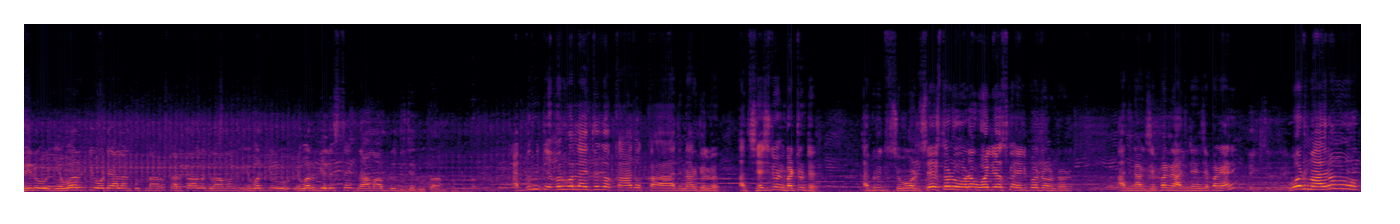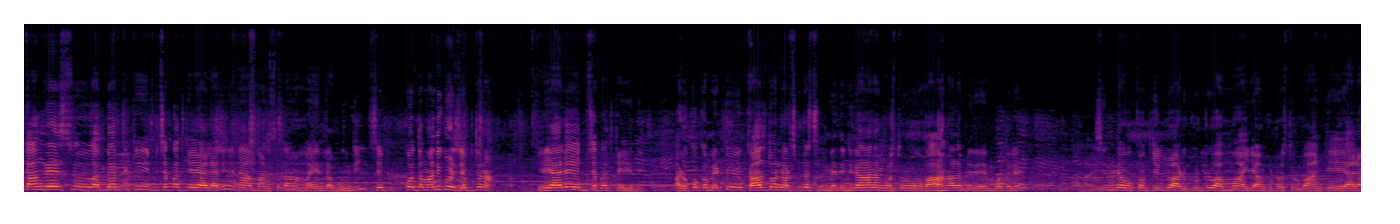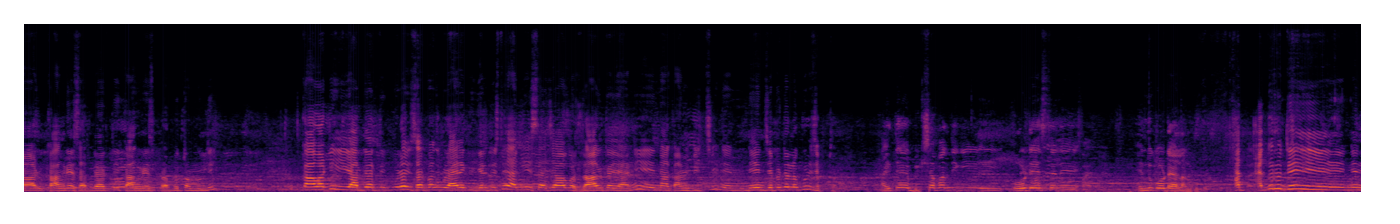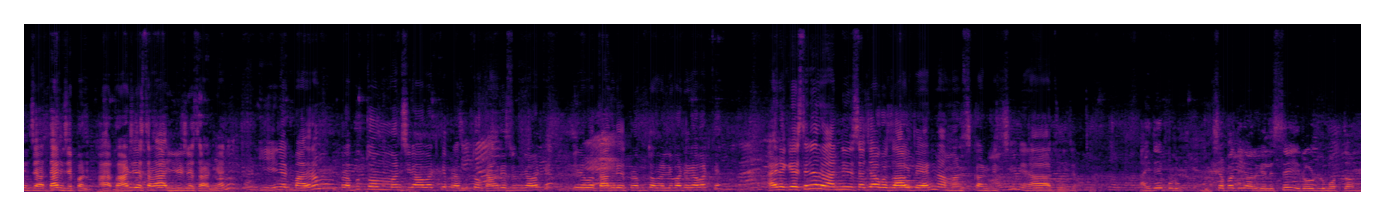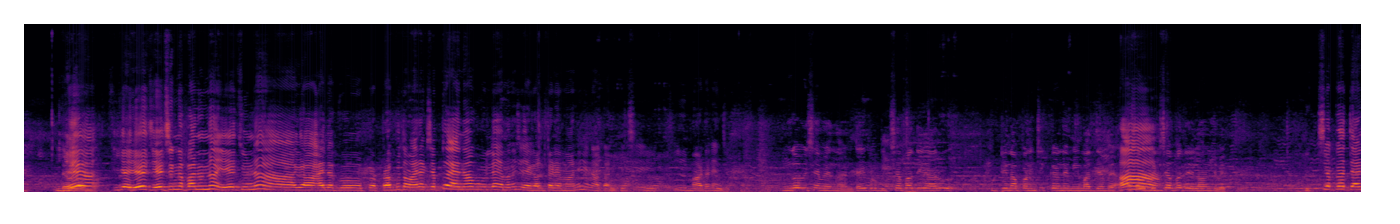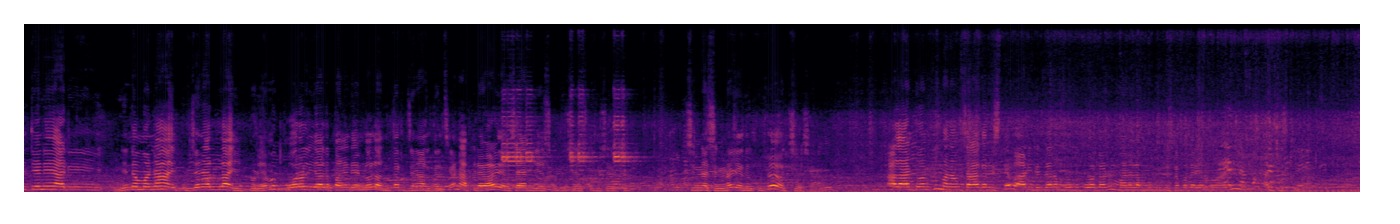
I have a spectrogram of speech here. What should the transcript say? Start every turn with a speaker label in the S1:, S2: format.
S1: మీరు ఎవరికి ఓటేయాలనుకుంటున్నారు? కర్తాల గ్రామం ఎవరికి ఎవరు గెలిస్తే గ్రామ అభివృద్ధి జరుగుతుంది అనుకుంటున్నారు?
S2: అభివృద్ధి ఎవరి వల్ల అవుతుందో కాదో అది నాకు తెలియదు అది చేసేటువంటి బట్టి ఉంటుంది. అభివృద్ధి చెవోడు చేస్తాడు ఓడ ఓళ్ళు చేసుకొని వెళ్ళిపోతూ ఉంటాడు. అది నాకు చెప్పండి అది నేను చెప్పాను కానీ ఓటు మాత్రం కాంగ్రెస్ అభ్యర్థికి బిచ్చపతికి వేయాలని నా మనసులో మైండ్లో ఉంది. చెప్పి కొంతమంది కూడా చెప్తున్నా. వేయాలి బిచ్చపతికి వేయండి అక్కడ ఒక్కొక్క మెట్టు కాలుతో నడుచుకుంటే మీద నిదానంగా వస్తున్నాడు ఒక వాహనాల మీద ఏం పోతలేదు. చిన్న ఒక్కొక్క ఇల్లు అడుకుంటూ అమ్మ అయ్య అనుకుంటూ వస్తుంది. వానికి వాడు కాంగ్రెస్ అభ్యర్థి కాంగ్రెస్ ప్రభుత్వం ఉంది. కాబట్టి ఈ అభ్యర్థికి కూడా ఈ సర్పంచ్ కూడా ఆయనకి గెలిపిస్తే అన్నీ సజావుగా సాగుతాయి అని నాకు అనిపించి నేను నేను చెప్పేటోళ్ళకి కూడా చెప్తున్నాను
S1: అయితే భిక్షపతికి ఓటేస్తేనే ఎందుకు
S2: ఓటేయాలనుకుంటున్నాను అభివృద్ధి నేను దాన్ని చెప్పాను. ఆ, వాడు చేస్తాడా ఈడు చేస్తాడా అని. కానీ ఈయనకు మాత్రం ప్రభుత్వం మనిషి కాబట్టి ప్రభుత్వం కాంగ్రెస్ ఉంది కాబట్టి ఈయన కాంగ్రెస్ ప్రభుత్వం నిలబడి కాబట్టి ఆయనకి వేస్తేనే అన్ని సజావుగా సాగుతాయని నా మనసుకు అనిపించి నేను ఆ చెప్తాను
S1: అయితే ఇప్పుడు భిక్షపతి గారు గెలిస్తే ఈ రోడ్లు మొత్తం
S2: ఏ ఇక ఏ ఏ చిన్న పని ఉన్నా ఏది ఉన్నా ఇక ఆయనకు ప్ర- ప్రభుత్వం ఆయనకు చెప్తే ఆయన ఊళ్ళో ఏమైనా చేయగలుగుతాడేమో అని నాకు అనిపించి ఈ మాట నేను చెప్తాను.
S1: ఇంకో విషయం ఏంటంటే ఇప్పుడు భిక్షపతి గారు పుట్టినప్పటి నుంచి ఇక్కడనే మీ మధ్య భిక్షపతి ఎలాంటి వ్యక్తి?
S2: భిక్షపతి అంటేనే అది నిన్న మొన్న ఇప్పుడు జనాలలో ఇప్పుడు ఏమో కూరలు ఇవ్వాలి పన్నెండేళ్ళ రోజులు అందరు జనాలు తెలుసు కానీ ఆ పిల్లగాడు వ్యవసాయం చేసుకుంటూ చేసుకుంటూ చేసుకుంటూ చిన్న చిన్న ఎదుర్కొంటూ వచ్చేసాడు. అలాంటి మనం సహకరిస్తే వాడికి ధర ముందుకు పోతాడు మనల్ని ముందుకు తీసుకుపోతాడేమో అని అనిపిస్తుంది.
